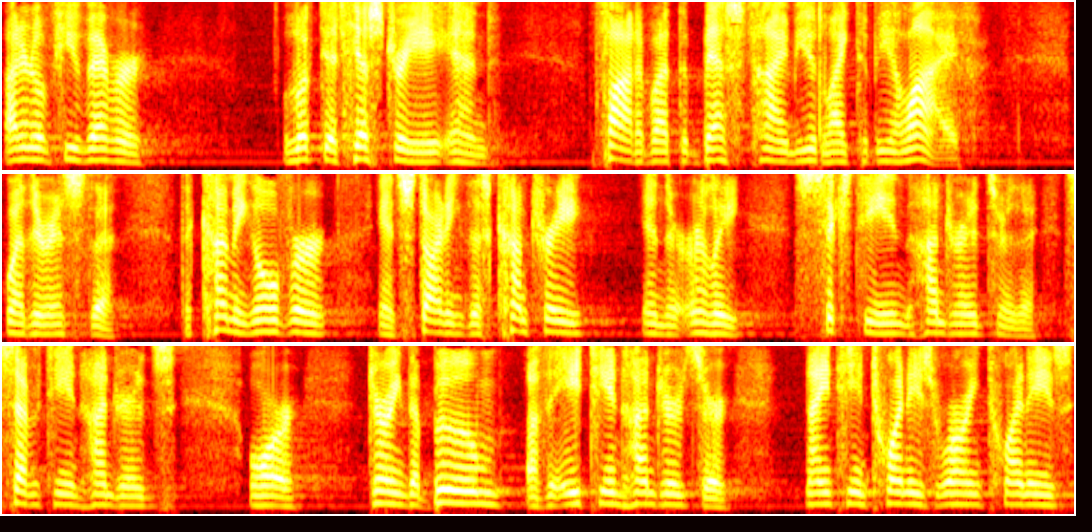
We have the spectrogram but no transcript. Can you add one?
I don't know if you've ever looked at history and thought about the best time you'd like to be alive, whether it's the, the coming over and starting this country in the early 1600s or the 1700s, or during the boom of the 1800s or 1920s, roaring 20s.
